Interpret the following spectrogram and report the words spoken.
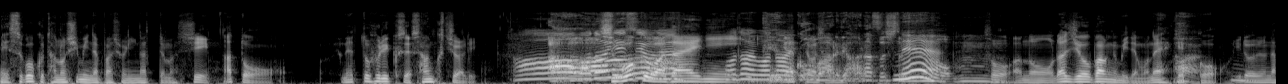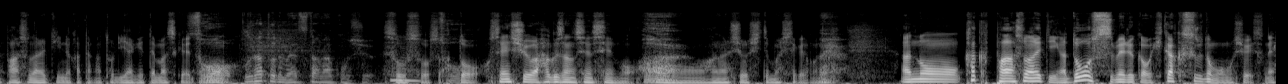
えーすごく楽しみな場所になってますし、あと、ネットフリックスでサンクチュアリ。ああ、話題すですよね。ごく話題に話題話題。結構周りで話す人いるの。うんそう、あの、ラジオ番組でもね、はい結構、いろいろなパーソナリティの方が取り上げてますけれども、そう。裏とでもやってたな、今週。そうそうそう。そうあと、先週は白山先生も、はいあの話をしてましたけどもね。あの、各パーソナリティがどう進めるかを比較するのも面白いですね。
